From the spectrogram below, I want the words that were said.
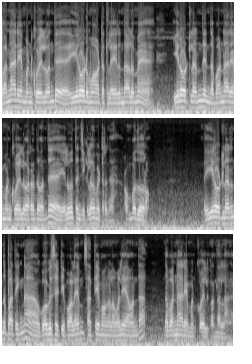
பண்ணாரி அம்மன் கோயில் வந்து ஈரோடு மாவட்டத்தில் இருந்தாலுமே ஈரோட்டிலேருந்து இந்த பண்ணாரி அம்மன் கோயில் வர்றது வந்து எழுபத்தஞ்சி கிலோமீட்டருங்க ரொம்ப தூரம். இந்த ஈரோட்டிலேருந்து பார்த்தீங்கன்னா கோபிசெட்டிப்பாளையம் சத்தியமங்கலம் வழியாக வந்தால் இந்த பண்ணாரி அம்மன் கோயிலுக்கு வந்துடலாங்க.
